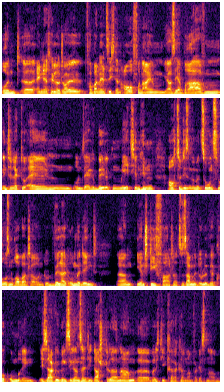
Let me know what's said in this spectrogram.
Und äh, Anya Taylor-Joy verwandelt sich dann auch von einem ja sehr braven, intellektuellen und sehr gebildeten Mädchen hin, auch zu diesem emotionslosen Roboter und, und will halt unbedingt ähm, ihren Stiefvater zusammen mit Olivia Cook umbringen. Ich sage übrigens die ganze Zeit die Darstellernamen, äh, weil ich die Charakternamen vergessen habe.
